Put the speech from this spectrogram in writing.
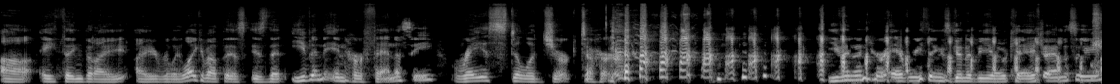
uh, a thing that I, I really like about this is that even in her fantasy, Ray is still a jerk to her. even in her everything's gonna be okay fantasy,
